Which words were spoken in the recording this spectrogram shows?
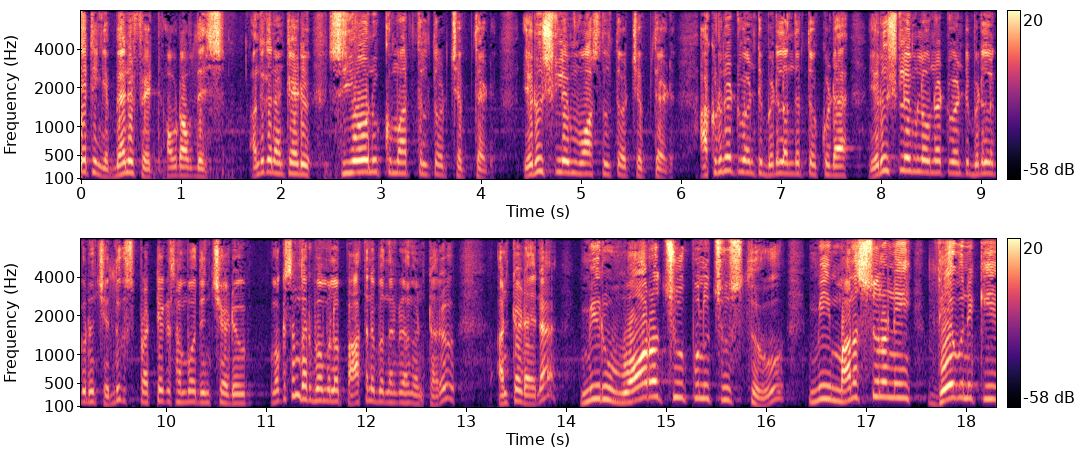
getting a benefit out of this అందుకని అంటాడు సియోను కుమార్తెలతో చెప్తాడు ఎరుషులేం వాసులతో చెప్తాడు. అక్కడ ఉన్నటువంటి బిడ్డలందరితో కూడా ఎరుషులేంలో ఉన్నటువంటి బిడ్డల గురించి ఎందుకు ప్రత్యేక సంబోధించాడు? ఒక సందర్భంలో పాత నిబంధన గ్రంథం అంటారు. అంటాడు మీరు ఓరచూపులు చూస్తూ మీ మనస్సులని దేవునికి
